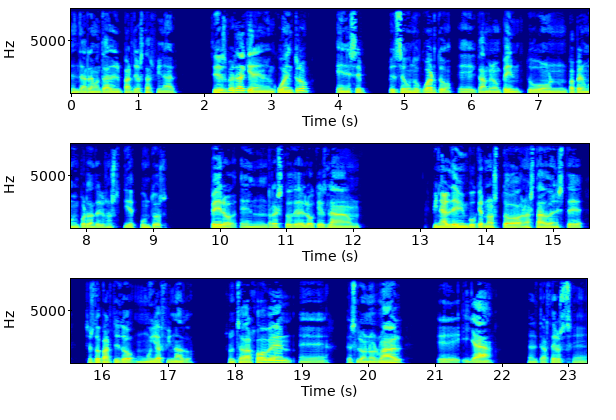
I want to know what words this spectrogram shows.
intentar remontar el partido hasta el final. Sí es verdad que en el encuentro, en ese el segundo cuarto, eh, Cameron Payne tuvo un papel muy importante con unos 10 puntos, pero en el resto de lo que es la final, Devin Booker no, no ha estado en este sexto partido muy afinado. Es un chaval joven, eh, es lo normal, eh, y ya en el tercero se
